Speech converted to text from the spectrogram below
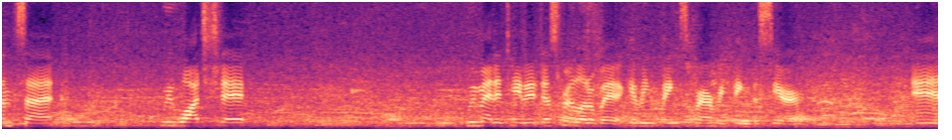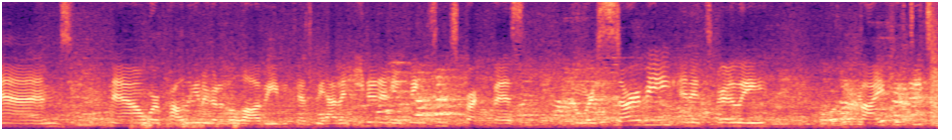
Sunset. We watched it. We meditated just for a little bit, giving thanks for everything this year. And now we're probably gonna go to the lobby because we haven't eaten anything since breakfast and we're starving and it's really 5.52.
